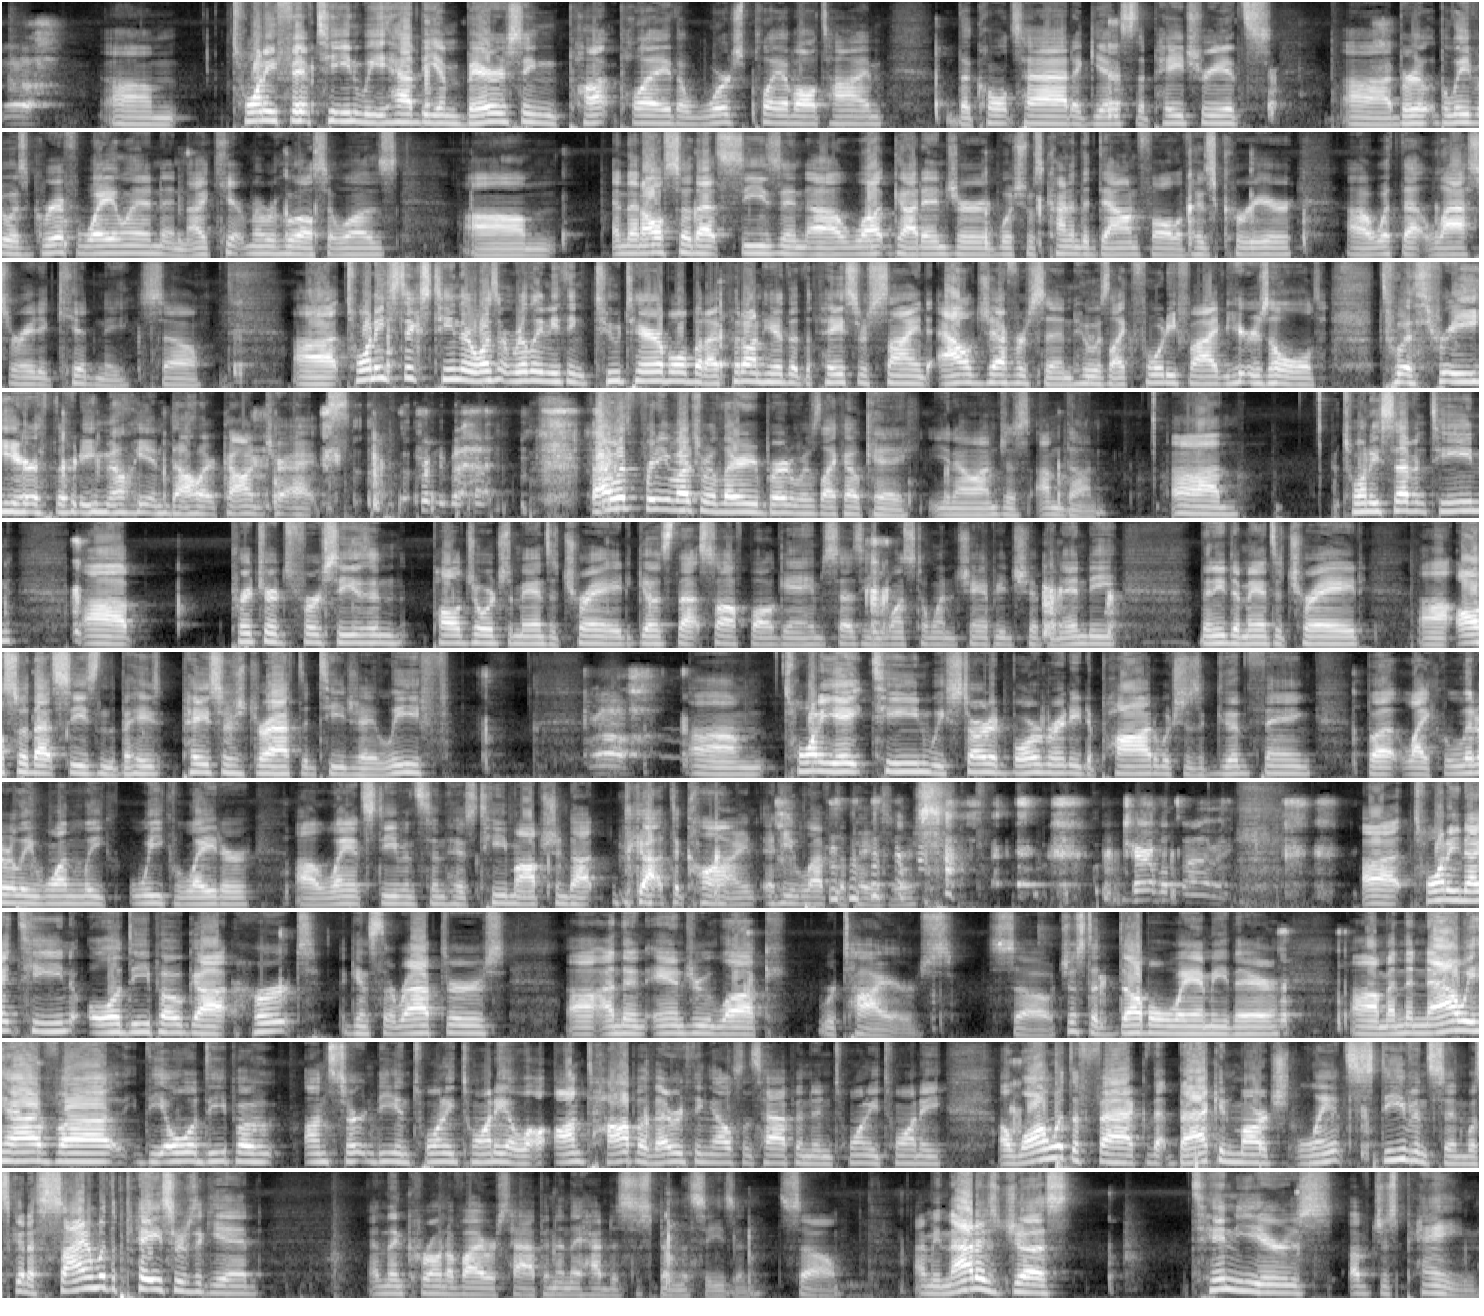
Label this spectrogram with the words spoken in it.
Ugh. Um, 2015, we had the embarrassing punt play, the worst play of all time. The Colts had against the Patriots. Uh, I believe it was Griff Whalen, and I can't remember who else it was. Um, and then also that season, uh, Luck got injured, which was kind of the downfall of his career uh, with that lacerated kidney. So, uh, 2016, there wasn't really anything too terrible, but I put on here that the Pacers signed Al Jefferson, who was like 45 years old, to a three-year, $30 million contract. Pretty bad. that was pretty much where Larry Bird was like, okay, you know, I'm just, I'm done. Um, 2017, uh, Pritchard's first season, Paul George demands a trade, goes to that softball game, says he wants to win a championship in Indy. Then he demands a trade. Uh, also, that season, the Pacers drafted TJ Leaf. Um, 2018, we started Born Ready to Pod, which is a good thing. But like literally one week week later, uh, Lance Stephenson, his team option got, got declined, and he left the Pacers. Terrible timing. Uh, 2019, Oladipo got hurt against the Raptors, uh, and then Andrew Luck retires. So just a double whammy there. Um, and then now we have uh, the Oladipo uncertainty in 2020 on top of everything else that's happened in 2020, along with the fact that back in March, Lance Stephenson was going to sign with the Pacers again, and then coronavirus happened and they had to suspend the season. So, I mean, that is just 10 years of just pain.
